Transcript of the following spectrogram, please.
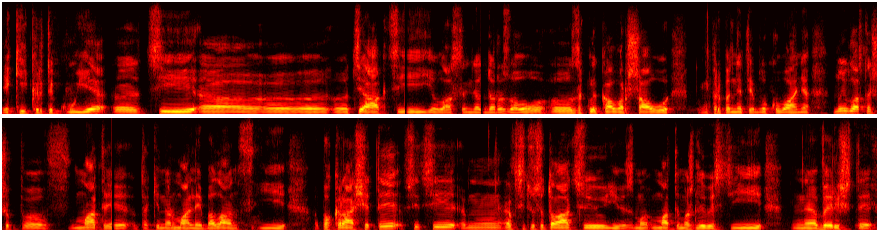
який критикує е, ці, е, е, е, ці акції, і власне неодноразово е, закликав Варшаву припинити блокування. Ну і власне, щоб е, мати такий нормальний баланс і покращити всі ці всі цю ситуацію, і мати можливість її е, вирішити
